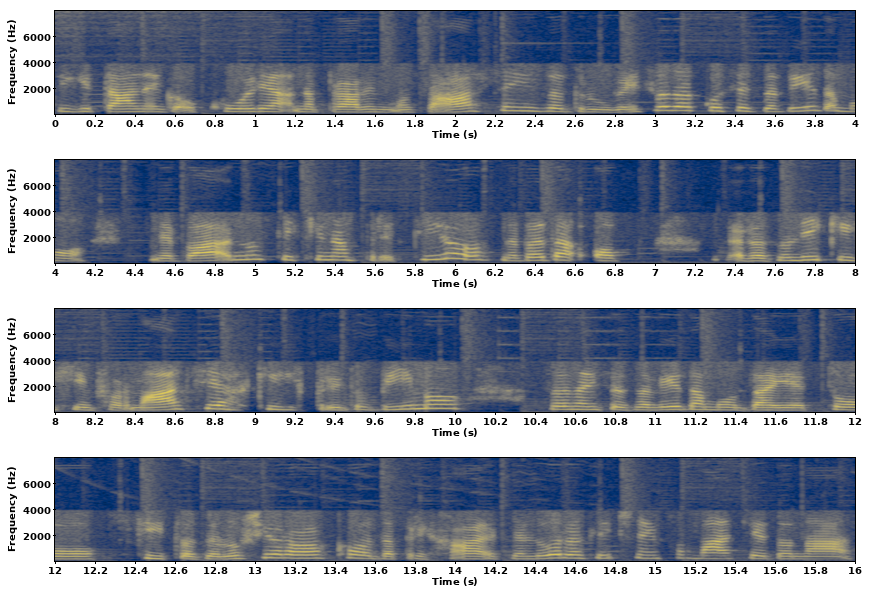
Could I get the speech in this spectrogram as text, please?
digitalnega okolja napravimo zase in za druge. In seveda, ko se zavedamo nevarnosti, ki nam pretijo, neveda ob raznolikih informacijah, ki jih pridobimo, in se zavedamo, da je to sito zelo široko, da prihajajo zelo različne informacije do nas,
